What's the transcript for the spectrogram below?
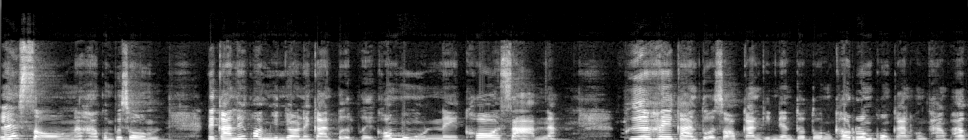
และ 2 นะคะ คุณผู้ชม ในการให้ความยินยอมในการเปิดเผยข้อมูลในข้อ3น่ะ เพื่อให้การตรวจสอบการยืนยันตัวตนเข้าร่วมโครงการของทางภาค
